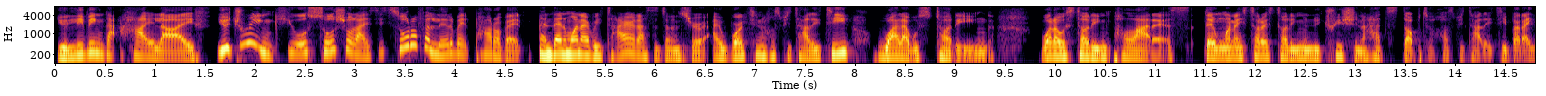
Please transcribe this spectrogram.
you're living that high life. You drink, you socialize. It's sort of a little bit part of it. And then when I retired as a dancer, I worked in hospitality while I was studying what I was studying Pilates. Then when I started studying nutrition, I had stopped hospitality but I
